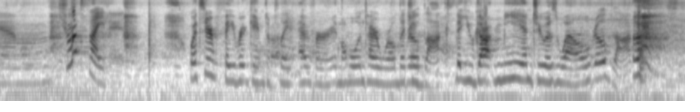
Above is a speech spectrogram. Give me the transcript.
am short-sighted. What's your favorite game to play ever in the whole entire world that you that you got me into as well? Roblox.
